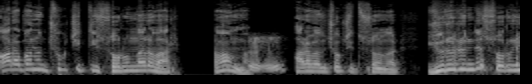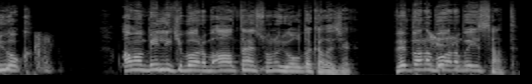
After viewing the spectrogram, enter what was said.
Arabanın çok ciddi sorunları var. Tamam mı? Hı hı. Arabanın çok ciddi sorunları var. Yürüründe sorun yok. Ama belli ki bu araba 6 ay sonra yolda kalacak. Ve bana bu arabayı sat.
